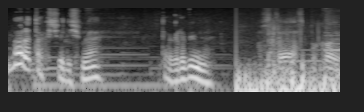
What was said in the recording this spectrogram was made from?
No ale tak chcieliśmy. Tak robimy. Ostoja spokoju.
